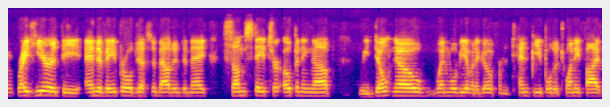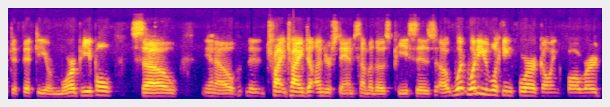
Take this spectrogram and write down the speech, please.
right here at the end of April, just about into May, some states are opening up. We don't know when we'll be able to go from 10 people to 25 to 50 or more people. So, you know, trying trying to understand some of those pieces. Uh, what what are you looking for going forward?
